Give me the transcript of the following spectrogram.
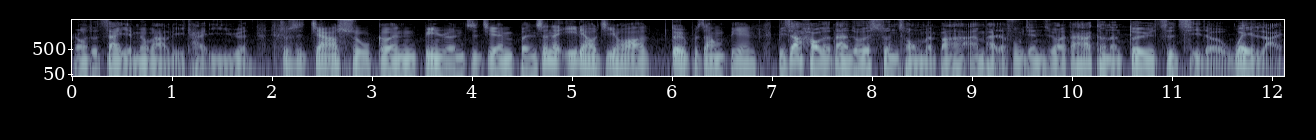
然后就再也没有办法离开医院。就是家属跟病人之间本身的医疗计划对不上边，比较好的当然就会顺从我们帮他安排的复健计划，但他可能对于自己的未来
